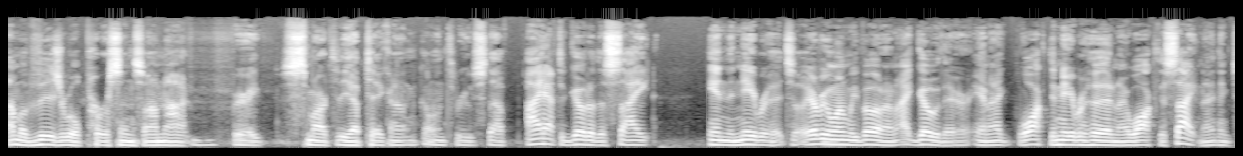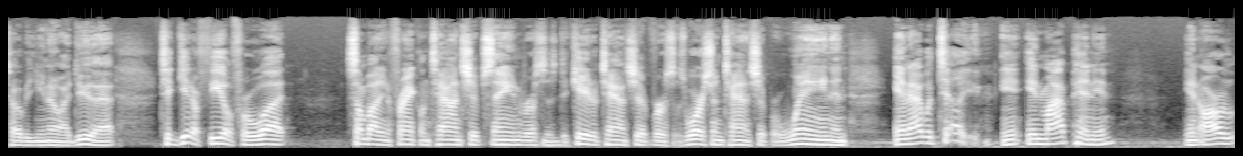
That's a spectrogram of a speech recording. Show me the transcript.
I'm a visual person, so I'm not very smart to the uptake on going through stuff. I have to go to the site in the neighborhood. So everyone we vote on, I go there and I walk the neighborhood and I walk the site. And I think Toby, you know, I do that to get a feel for what somebody in Franklin Township saying versus mm-hmm. Decatur Township versus Washington Township or Wayne. And and I would tell you, in, in my opinion, in our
